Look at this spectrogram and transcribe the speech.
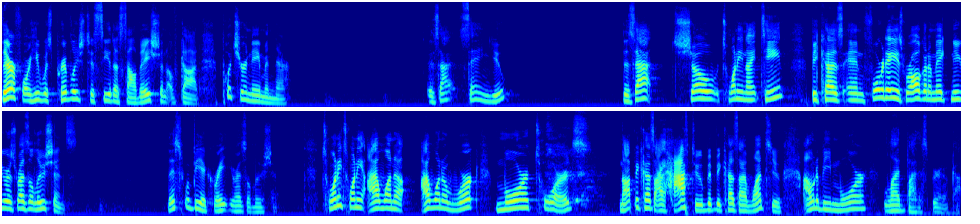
Therefore, he was privileged to see the salvation of God. Put your name in there. Is that saying you? Does that show 2019? Because in four days we're all going to make New Year's resolutions. This would be a great resolution. 2020, I want to I want to work more towards, not because I have to, but because I want to. I want to be more led by the Spirit of God.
